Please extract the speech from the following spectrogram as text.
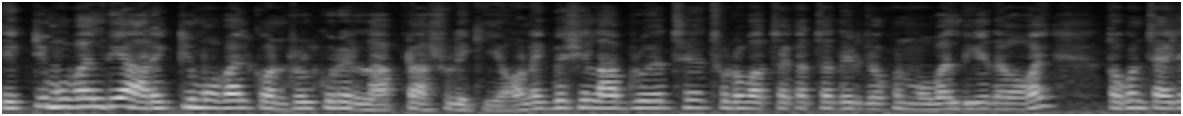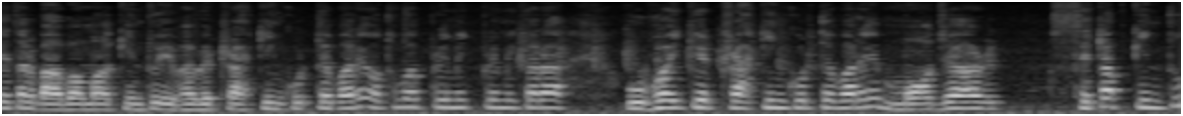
একটি মোবাইল দিয়ে আরেকটি মোবাইল কন্ট্রোল করে লাভটা আসলে কি? অনেক বেশি লাভ রয়েছে ছোট বাচ্চা কাচ্চাদের যখন মোবাইল দিয়ে দেওয়া হয়, তখন চাইলে তার বাবা মা কিন্তু এভাবে ট্র্যাকিং করতে পারে অথবা প্রেমিক প্রেমিকারা উভয়কে ট্র্যাকিং করতে পারে। মজার সেট কিন্তু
